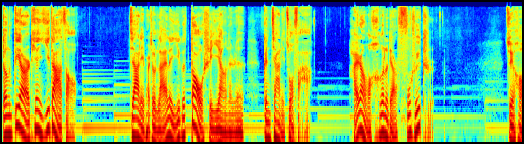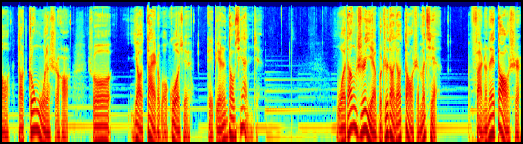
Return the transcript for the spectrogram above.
等第二天一大早。家里边就来了一个道士一样的人，跟家里做法，还让我喝了点符水纸。最后到中午的时候，说要带着我过去给别人道歉去。我当时也不知道要道什么歉，反正那道士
